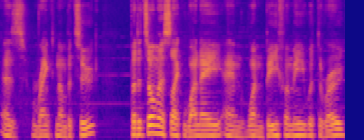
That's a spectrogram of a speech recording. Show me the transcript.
as rank number 2, but it's almost like 1A and 1B for me with the Rogue.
